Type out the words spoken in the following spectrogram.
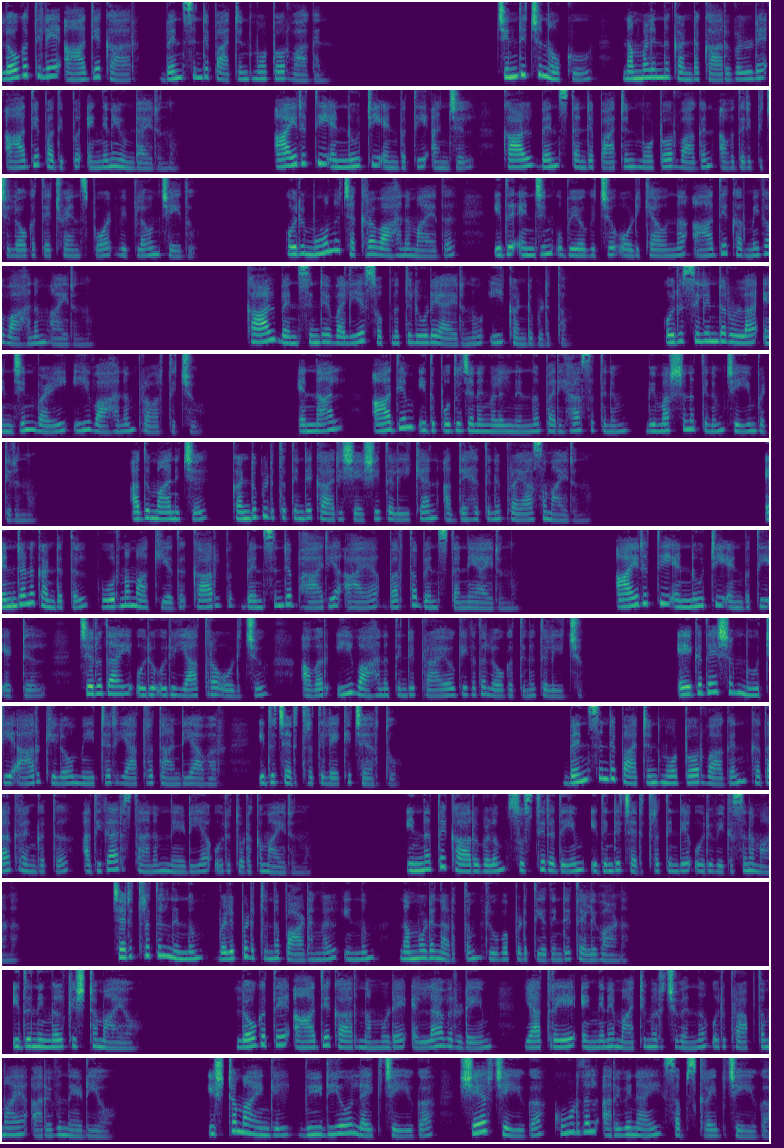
ലോകത്തിലെ ആദ്യ കാർ ബെൻസിന്റെ പാറ്റന്റ് മോട്ടോർ വാഗൻ. ചിന്തിച്ചു നോക്കൂ നമ്മളിന്ന് കണ്ട കാറുകളുടെ ആദ്യ പതിപ്പ് എങ്ങനെയുണ്ടായിരുന്നു? ആയിരത്തി എണ്ണൂറ്റി എൺപത്തി അഞ്ചിൽ കാൾ ബെൻസ് തന്റെ പാറ്റന്റ് മോട്ടോർ വാഗൻ അവതരിപ്പിച്ച് ലോകത്തെ ട്രാൻസ്പോർട്ട് വിപ്ലവം ചെയ്തു. ഒരു മൂന്ന് ചക്രവാഹനമായത് ഇത് എഞ്ചിൻ ഉപയോഗിച്ച് ഓടിക്കാവുന്ന ആദ്യ കർമ്മിക വാഹനം ആയിരുന്നു. കാൾ ബെൻസിന്റെ വലിയ സ്വപ്നത്തിലൂടെയായിരുന്നു ഈ കണ്ടുപിടുത്തം. ഒരു സിലിണ്ടറുള്ള എഞ്ചിൻ വഴി ഈ വാഹനം പ്രവർത്തിച്ചു. എന്നാൽ ആദ്യം ഇത് പൊതുജനങ്ങളിൽ നിന്ന് പരിഹാസത്തിനും വിമർശനത്തിനും ചെയ്യുംപെട്ടിരുന്നു അത് മാനിച്ച് കണ്ടുപിടുത്തത്തിന്റെ കാര്യശേഷി തെളിയിക്കാൻ അദ്ദേഹത്തിന് പ്രയാസമായിരുന്നു. എൻഡണ കണ്ടെത്തൽ പൂർണമാക്കിയത് കാർൽ ബെൻസിന്റെ ഭാര്യ ആയ ബർത്ത ബെൻസ് തന്നെയായിരുന്നു. ആയിരത്തി എണ്ണൂറ്റി എൺപത്തി എട്ടിൽ ചെറുതായി ഒരു ഒരു യാത്ര ഓടിച്ചു അവർ ഈ വാഹനത്തിന്റെ പ്രായോഗികത ലോകത്തിന് തെളിയിച്ചു. ഏകദേശം നൂറ്റിയാറ് കിലോമീറ്റർ യാത്ര താണ്ടിയ അവർ ഇത് ചരിത്രത്തിലേക്ക് ചേർത്തു. ബെൻസിന്റെ പാറ്റന്റ് മോട്ടോർ വാഗൻ ഗതാഗരംഗത്ത് അധികാരസ്ഥാനം നേടിയ ഒരു തുടക്കമായിരുന്നു. ഇന്നത്തെ കാറുകളും സുസ്ഥിരതയും ഇതിന്റെ ചരിത്രത്തിന്റെ ഒരു വികസനമാണ്. ചരിത്രത്തിൽ നിന്നും വെളിപ്പെടുത്തുന്ന പാഠങ്ങൾ ഇന്നും നമ്മുടെ നടത്തം രൂപപ്പെടുത്തിയതിന്റെ തെളിവാണ്. ഇത് നിങ്ങൾക്കിഷ്ടമായോ? ലോകത്തെ ആദ്യ കാർ നമ്മുടെ എല്ലാവരുടെയും യാത്രയെ എങ്ങനെ മാറ്റിമറിച്ചുവെന്ന് ഒരു പ്രാപ്തമായ അറിവ് നേടിയോ? ഇഷ്ടമായെങ്കിൽ വീഡിയോ ലൈക്ക് ചെയ്യുക ഷെയർ ചെയ്യുക കൂടുതൽ അറിവിനായി സബ്സ്ക്രൈബ് ചെയ്യുക.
